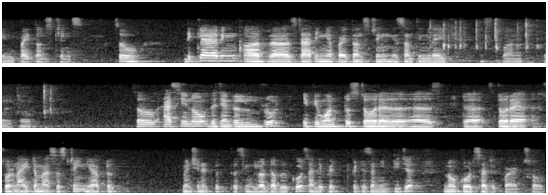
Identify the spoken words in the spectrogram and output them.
in Python strings. So declaring or uh, starting a Python string is something like one equal to. So as you know the general rule, if you want to store a, a store a store an item as a string, you have to mention it with the single or double quotes, and if it, if it is an integer, no quotes are required. So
